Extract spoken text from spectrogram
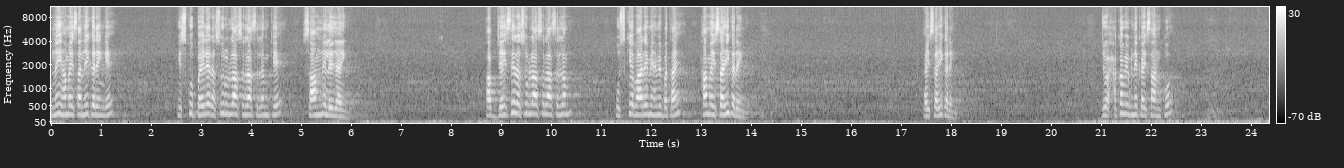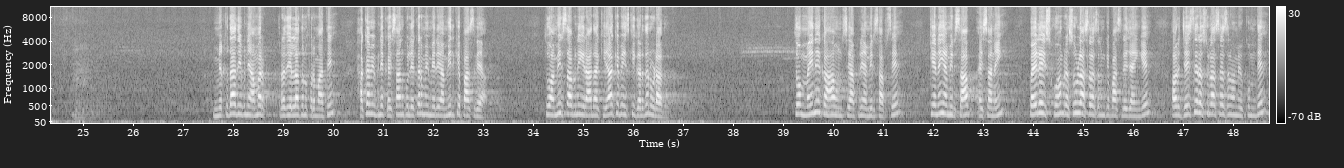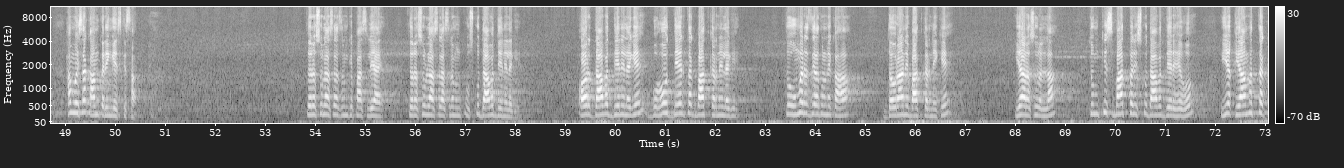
नहीं, हम ऐसा नहीं करेंगे। इसको पहले रसूलुल्लाह सल्लल्लाहु अलैहि वसल्लम के सामने ले जाएँगे। अब जैसे रसूलुल्लाह सल्लल्लाहु अलैहि वसल्लम उसके बारे में हमें बताएँ, हम ऐसा ही करेंगे। ऐसा ही करेंगे। जो हकम इबन कैसान को मकदाद इबन अमर रज़ी अल्लाह तुम फरमाते हैं, हकम इबन कैसान को लेकर मैं मेरे अमीर के पास गया। तो अमीर साहब ने इरादा किया कि मैं इसकी गर्दन उड़ा दूँ। तो मैंने कहा उनसे, अपने अमीर साहब से, कि नहीं अमीर साहब, ऐसा नहीं। पहले इसको हम अलैहि वसल्लम के पास ले जाएँगे और जैसे अलैहि वसल्लम हमें हुक्म दे, हम वैसा काम करेंगे इसके साथ। तो अलैहि वसल्लम के पास ले आए। तो रसूलुल्लाह सल्लल्लाहु अलैहि उसको दावत देने लगे। और दावत देने लगे, बहुत देर तक बात करने लगे। तो उमर रज़ी ने कहा, दौरान बात करने के, या रसूल अल्लाह तुम किस बात पर इसको दावत दे रहे हो? ये क़ियामत तक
